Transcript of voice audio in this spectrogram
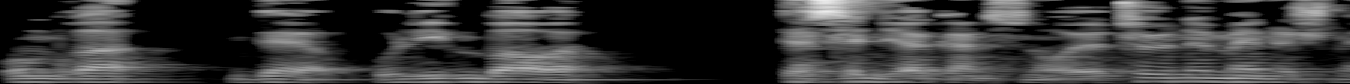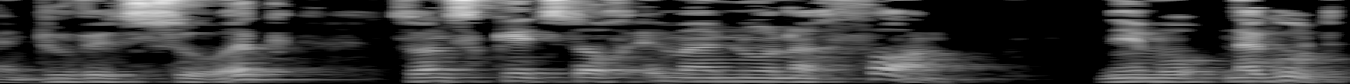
Umbra, der Olivenbauer, das sind ja ganz neue Töne, Management. Du willst zurück? Sonst geht's doch immer nur nach vorn. Nemo, na gut,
